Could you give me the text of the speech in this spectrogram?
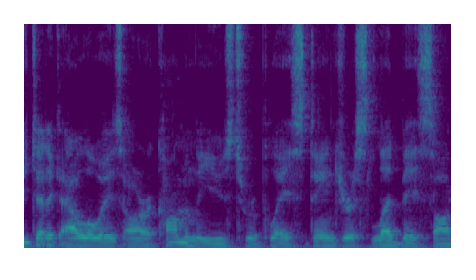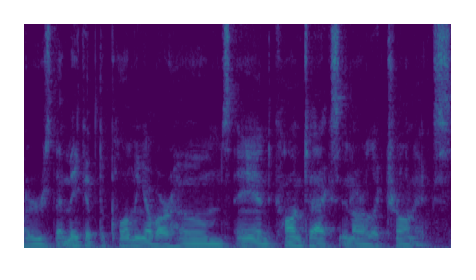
Eutectic alloys are commonly used to replace dangerous lead-based solders that make up the plumbing of our homes and contacts in our electronics.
